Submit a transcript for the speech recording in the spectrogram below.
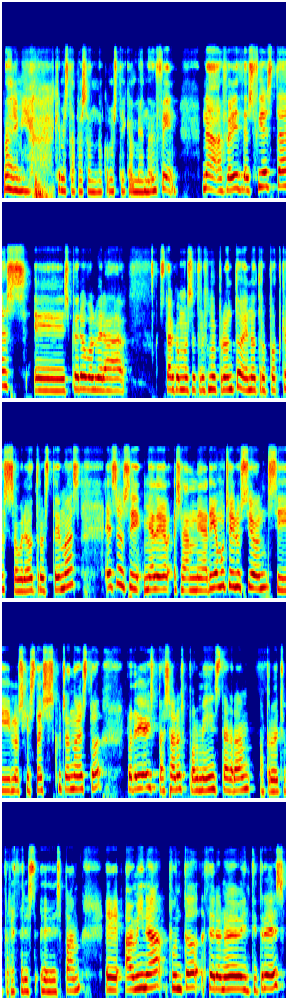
Madre mía, ¿qué me está pasando? ¿Cómo estoy cambiando? En fin, nada, felices fiestas. Eh, espero volver a estar con vosotros muy pronto en otro podcast sobre otros temas. Eso sí, me, o sea, me haría mucha ilusión si los que estáis escuchando esto podríais pasaros por mi Instagram, aprovecho para hacer eh, spam, eh, amina.0923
